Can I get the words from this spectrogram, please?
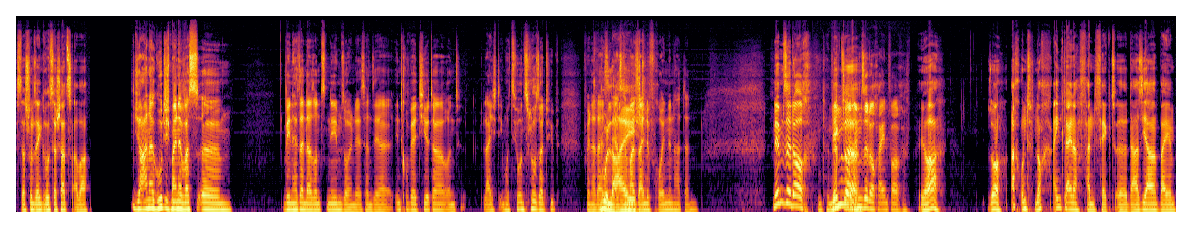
ist das schon sein größter Schatz, aber Ja, na gut, ich meine, was, ähm, wen hätte er da sonst nehmen sollen? Der ist ein sehr introvertierter und leicht emotionsloser Typ. Wenn er da Nur das erste Mal seine Freundin hat, dann. Nimm sie doch! nimm Victor, sie. nimm sie doch einfach. ja. So, ach, und noch ein kleiner Fun-Fact. Äh, da sie ja beim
